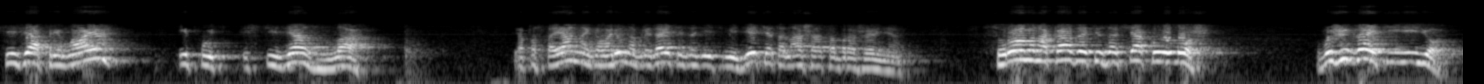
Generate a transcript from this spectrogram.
Стезя прямая и путь, стезя зла. Я постоянно говорю, наблюдайте за детьми. Дети это наше отображение. Сурово наказывайте за всякую ложь. Выжигайте ее.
